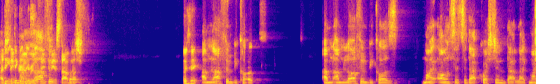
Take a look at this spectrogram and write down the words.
I just Think- think, think of boundaries need to be established. what's it? I'm laughing because I'm I'm laughing because my answer to that question that like my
